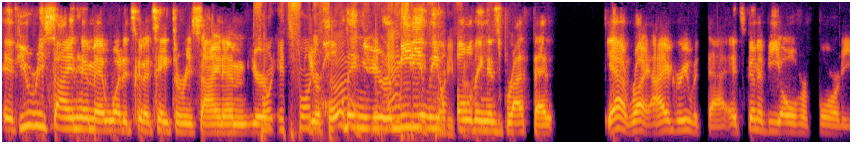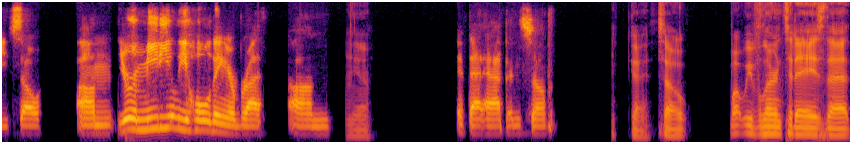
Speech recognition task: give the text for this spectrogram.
if you resign him at what it's going to take to resign him, you're 45. you're holding you're has to be immediately holding his breath that Yeah, right. I agree with that. It's going to be over 40. So um, you're immediately holding your breath. Um, yeah. If that happens. So. Okay. So what we've learned today is that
